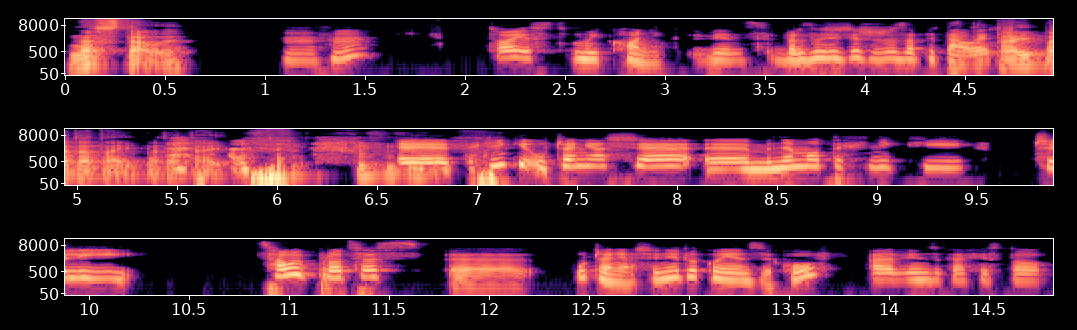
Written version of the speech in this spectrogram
na stałe? Mhm. To jest mój konik, więc bardzo się cieszę, że zapytałeś. Patataj, patataj, patataj. E, techniki uczenia się, e, mnemotechniki, czyli cały proces e, uczenia się, nie tylko języków, ale w językach jest to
